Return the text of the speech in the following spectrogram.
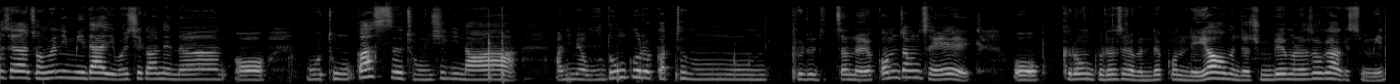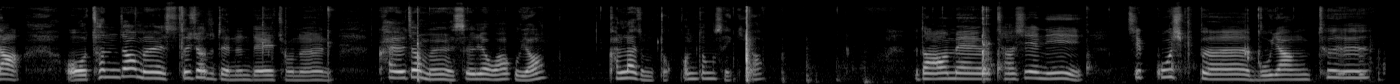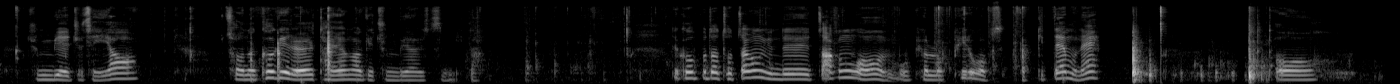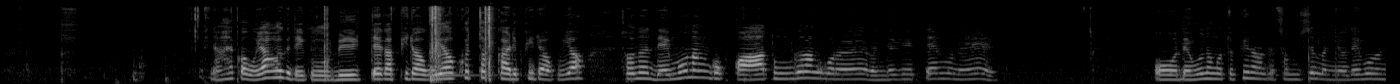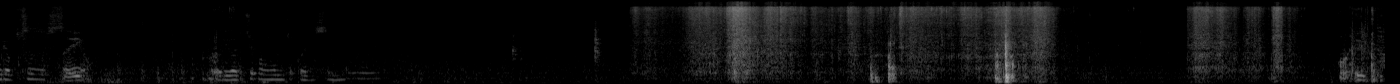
안녕하세요 정은입니다. 이번 시간에는 어 뭐 돈가스 정식이나 아니면 우동 그릇 같은 그릇 있잖아요. 검정색 어 그런 그릇을 만들 건데요. 먼저 준비물을 소개하겠습니다. 어 천점을 쓰셔도 되는데 저는 칼점을 쓰려고 하고요. 칼라점도 검정색이요. 그 다음에 자신이 찍고 싶은 모양 틀 준비해 주세요. 저는 크기를 다양하게 준비하였습니다. 근데 그것보다 더 작은 건데 작은 건 뭐 별로 필요가 없, 없기 때문에 어 그냥 할 거고요. 그리고 밀대가 필요하고요. 커터칼이 필요하고요. 저는 네모난 것과 동그란 거를 만들기 때문에 어 네모난 것도 필요한데 잠시만요. 네모난 게 없어졌어요. 어디 갔지? 방금 전까지 있었는데. 어, 일단.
